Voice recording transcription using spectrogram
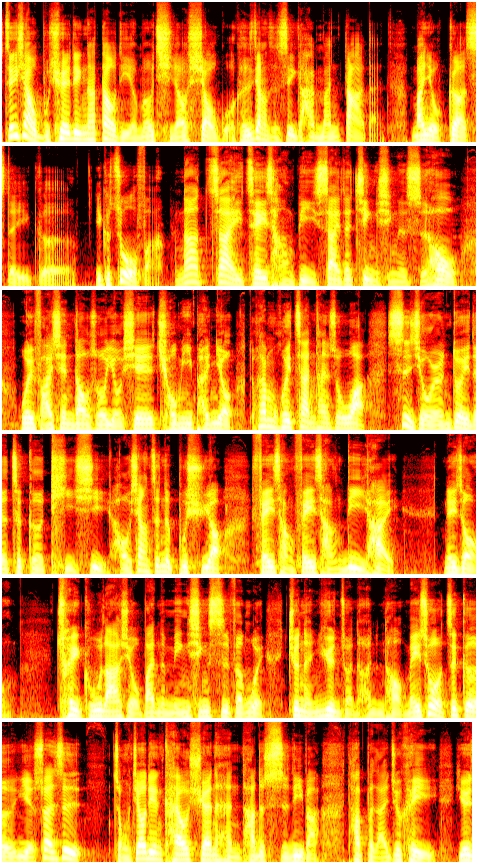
这一下我不确定他到底有没有起到效果，可是这样子是一个还蛮大胆、蛮有 guts 的一个。一个做法。那在这一场比赛在进行的时候，我也发现到说，有些球迷朋友他们会赞叹说：“哇，四九人队的这个体系好像真的不需要非常非常厉害那种摧枯拉朽般的明星四分卫就能运转得很好。”没错，这个也算是总教练 Kyle Shanahan 他的实力吧。他本来就可以用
